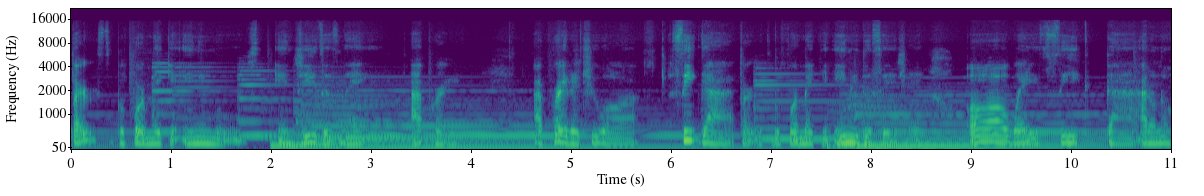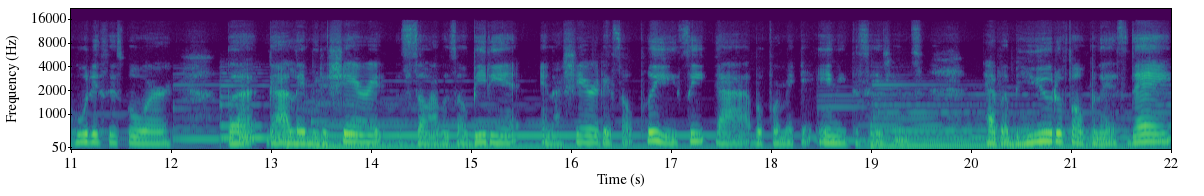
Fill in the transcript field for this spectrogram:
first before making any moves. In Jesus' name, I pray. I pray that you all seek God first before making any decision. Always seek God. I don't know who this is for, but God led me to share it. So I was obedient and I shared it. So please seek God before making any decisions. Have a beautiful, blessed day.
